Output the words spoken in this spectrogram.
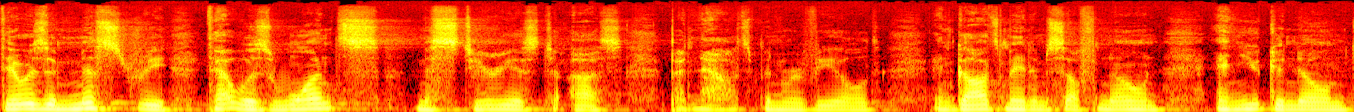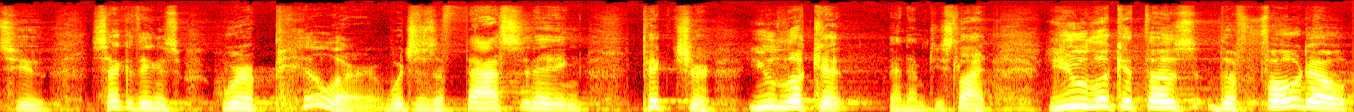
there was a mystery that was once mysterious to us, but now it's been revealed, and God's made himself known, and you can know him too. Second thing is we're a pillar, which is a fascinating picture. You look at an empty slide. You look at those the photo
